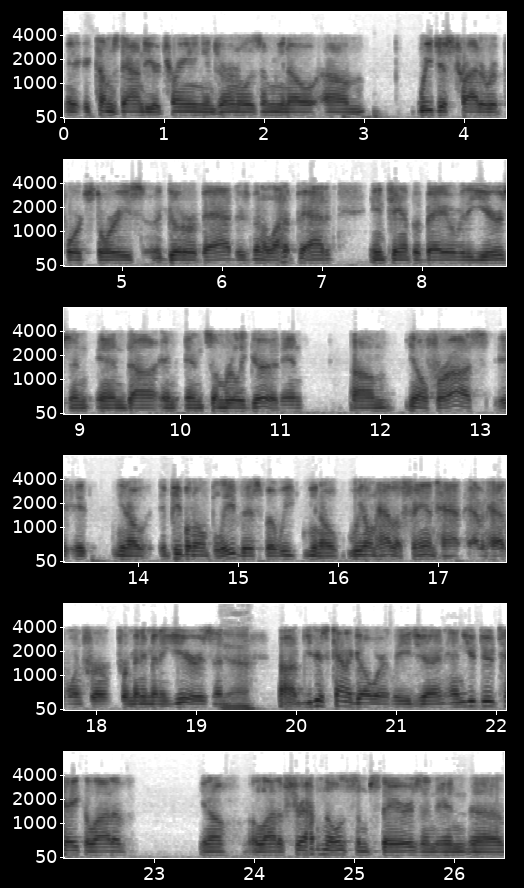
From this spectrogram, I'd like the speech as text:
it, comes down to your training in journalism. You know, um, we just try to report stories, good or bad. There's been a lot of bad in Tampa Bay over the years, and and uh, and and some really good. And um, you know, for us, it, it you know people don't believe this, but we you know we don't have a fan hat, haven't had one for for many many years, and Yeah. uh, you just kind of go where it leads you, and, and you do take a lot of you know, a lot of shrapnel, and some stairs, and and uh,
